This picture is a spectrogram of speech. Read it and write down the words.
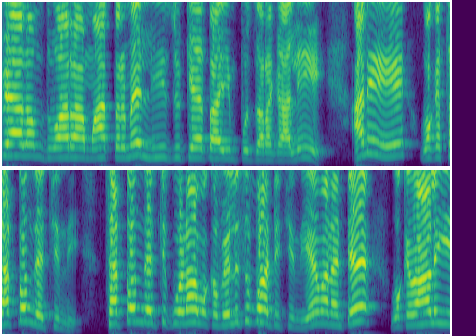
వేలం ద్వారా మాత్రమే లీజు కేటాయింపు జరగాలి అని ఒక చట్టం తెచ్చింది. చట్టం తెచ్చి కూడా ఒక వెలుసుబాటు ఇచ్చింది. ఏమనంటే ఒకవేళ ఈ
